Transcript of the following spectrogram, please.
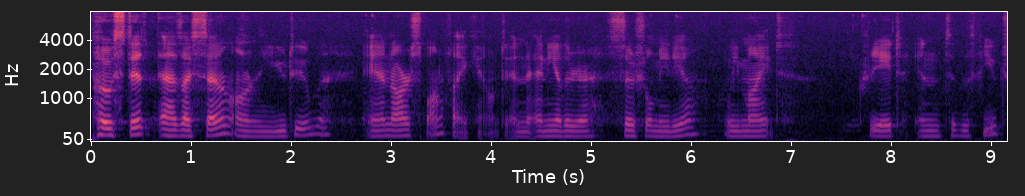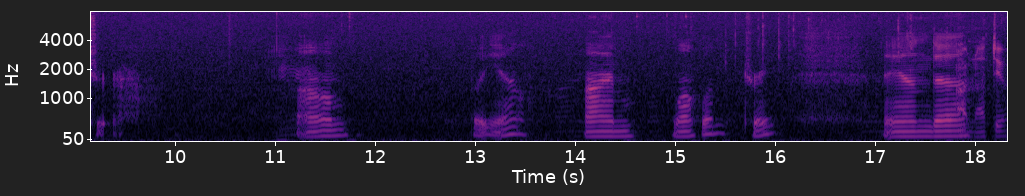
post it, as I said, on YouTube and our Spotify account and any other social media we might create into the future. Um, but yeah, I'm Lachlan Tree, and uh, I'm not doing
